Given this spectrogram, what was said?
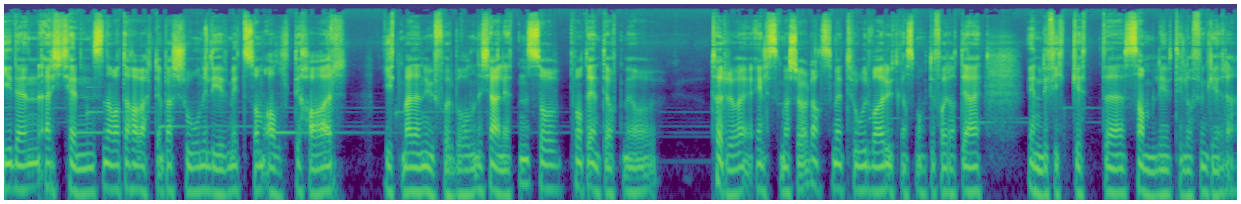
I den erkjennelsen av at det har vært en person i livet mitt som alltid har gitt meg den uforbeholdne kjærligheten, så på en måte endte jeg opp med å tørre å elske meg sjøl, som jeg tror var utgangspunktet for at jeg endelig fikk et uh, samliv til å fungere.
